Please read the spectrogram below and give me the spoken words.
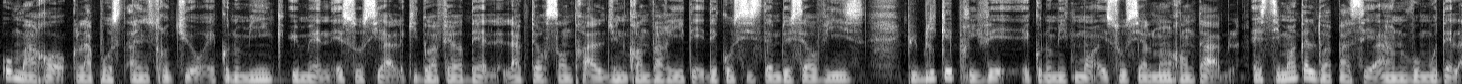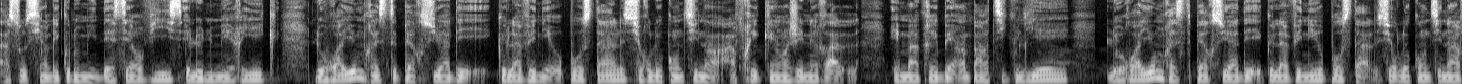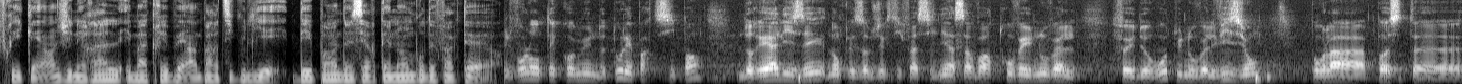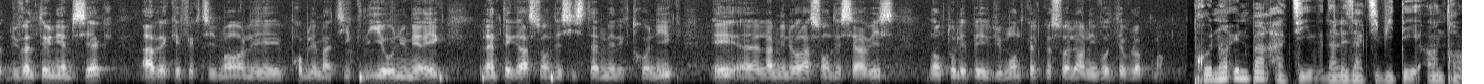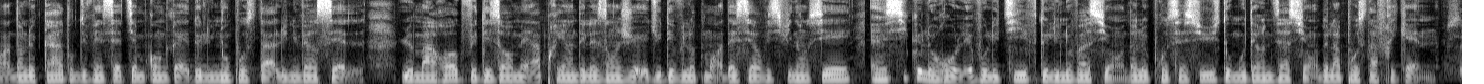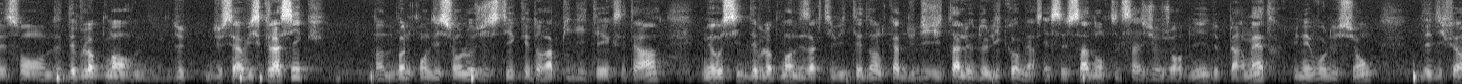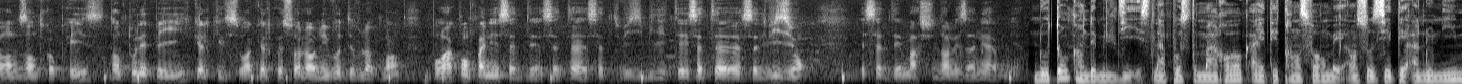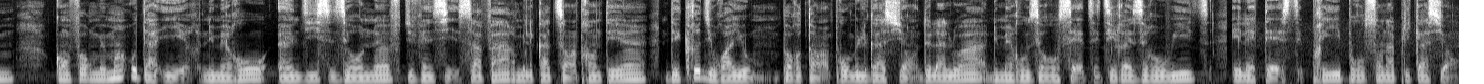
Au Maroc, la Poste a une structure économique, humaine et sociale qui doit faire d'elle l'acteur central d'une grande variété d'écosystèmes de services, publics et privés, économiquement et socialement rentables. Estimant qu'elle doit passer à un nouveau modèle associant l'économie des services et le numérique, le Royaume reste persuadé que l'avenir postal sur le continent africain en général et maghrébin en particulier le Royaume reste persuadé que l'avenir postal sur le continent africain en général et maghrébin en particulier dépend d'un certain nombre de facteurs. Une volonté commune de tous les participants de réaliser donc les objectifs assignés, à savoir trouver une nouvelle feuille de route, une nouvelle vision pour la poste euh, du 21e siècle avec effectivement les problématiques liées au numérique, l'intégration des systèmes électroniques et euh, l'amélioration des services dans tous les pays du monde, quel que soit leur niveau de développement. Prenant une part active dans les activités entrant dans le cadre du 27e congrès de l'Union postale universelle, le Maroc veut désormais appréhender les enjeux du développement des services financiers ainsi que le rôle évolutif de l'innovation dans le processus de modernisation de la poste africaine. Ce sont des développements du, service classique, dans de bonnes conditions logistiques et de rapidité, etc., mais aussi de développement des activités dans le cadre du digital et de l'e-commerce. Et c'est ça dont il s'agit aujourd'hui, de permettre une évolution des différentes entreprises dans tous les pays, quels qu'ils soient, quel que soit leur niveau de développement, pour accompagner cette, visibilité, cette vision et cette démarche dans les années à venir. Notons qu'en 2010, la Poste Maroc a été transformée en société anonyme conformément au DAIR numéro 1009 du 26 Safar 1431, décret du Royaume portant promulgation de la loi numéro 07-08 et les tests pris pour son application.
